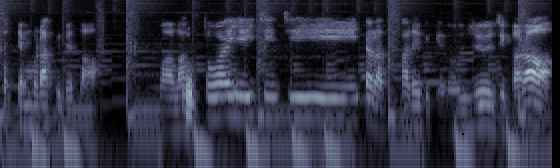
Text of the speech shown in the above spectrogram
とっても楽でさ、まあ楽とはいえ一日いたら疲れるけど、10時から、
